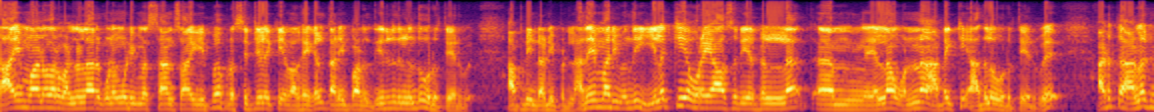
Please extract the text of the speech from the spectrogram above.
தாய்மானவர் வள்ளலார் குணங்குடி மஸ்தான் சாஹிப்பு அப்புறம் சிற்றிலக்கிய வகைகள் தனிப்பாடல் இறுதியிலிருந்து ஒரு தேர்வு அப்படின்ற அடிப்படையில். அதே மாதிரி வந்து இலக்கிய உரையாசிரியர்களில் எல்லாம் ஒன்றா அடக்கி அதில் ஒரு தேர்வு. அடுத்து அழகு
